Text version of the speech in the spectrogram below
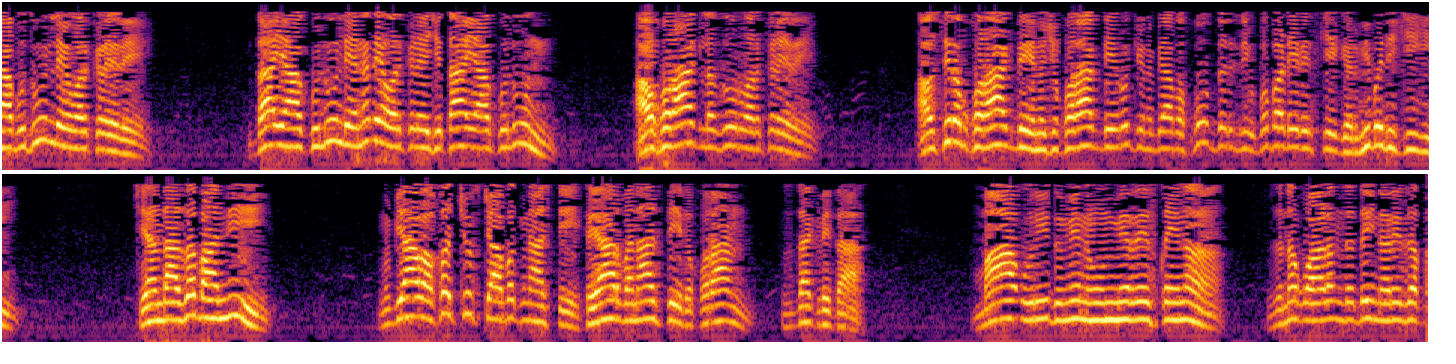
یعبدون له ورکړې دی دا یاکلون له نه دی ورکړې چې دا یاکلون او خوراک لزور ورکړې دی او صرف خوراک دی نو چې خوراک دی روکې نو بیا به خوب درځي په باندې رس کې ګرمي بدی کیږي چې اندازه باندې نو بیا وخت چوک چابک ناشته تیار بناشته د قران زده کړی تا ما اريد منهم من رزقنا زنه غواړم د دې نه رزق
